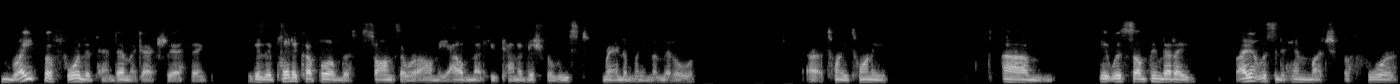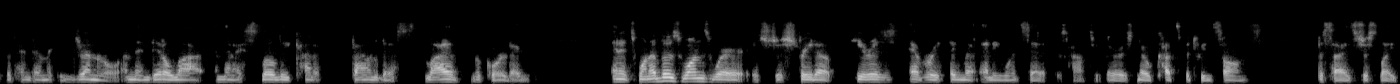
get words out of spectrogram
right before the pandemic, actually, I think, because they played a couple of the songs that were on the album that he kind of just released randomly in the middle of uh, 2020. Um, it was something that I I didn't listen to him much before the pandemic in general, and then did a lot, and then I slowly kind of found this live recording, and it's one of those ones where it's just straight up here is everything that anyone said at this concert. There is no cuts between songs, besides just like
